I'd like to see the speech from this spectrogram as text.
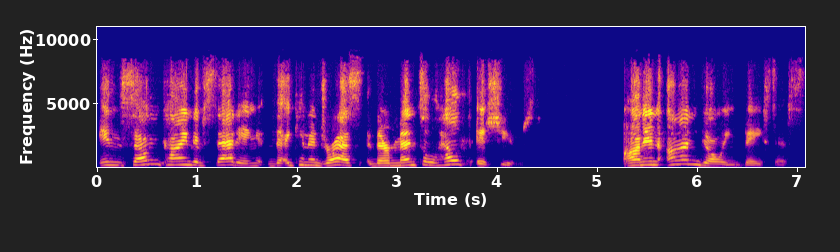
in some kind of setting that can address their mental health issues on an ongoing basis.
